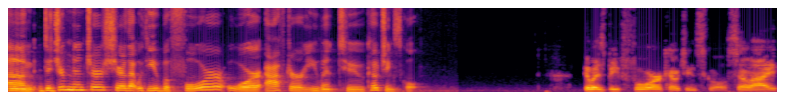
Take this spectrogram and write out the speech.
Um, did your mentor share that with you before or after you went to coaching school? It was before coaching school. So I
